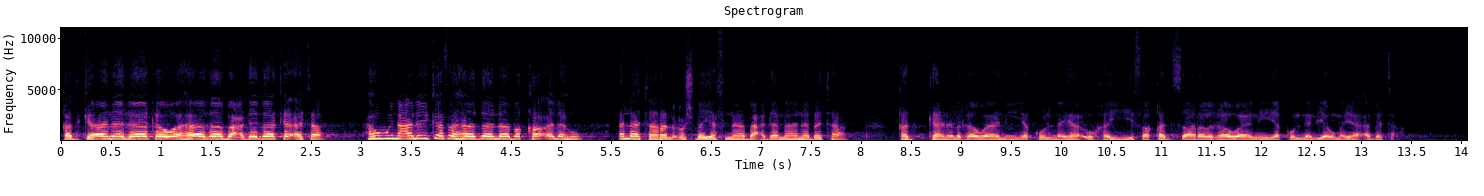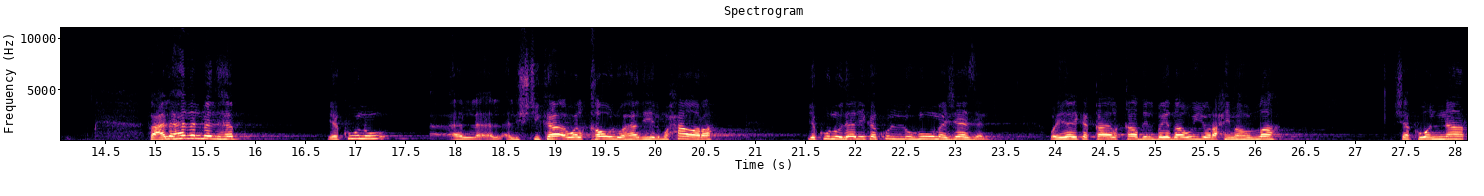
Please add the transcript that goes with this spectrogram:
قد كان ذاك وهذا بعد ذاك أتى. هون عليك فهذا لا بقاء له. ألا ترى العشب يفنى بعدما نبتا؟ قد كان الغواني يقولن يا أخي فقد صار الغواني يقولن اليوم يا أبتا. فعلى هذا المذهب يكون الاشتكاء والقول وهذه المحاورة يكون ذلك كله مجازا. ولذلك قال القاضي البيضاوي رحمه الله شكوى النار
